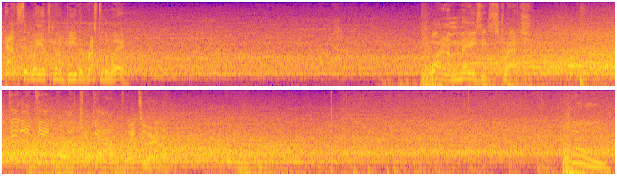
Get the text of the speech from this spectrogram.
that's the way it's going to be the rest of the way. What an amazing stretch. Digging deep for a kick out. It's way too early. Ooh.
